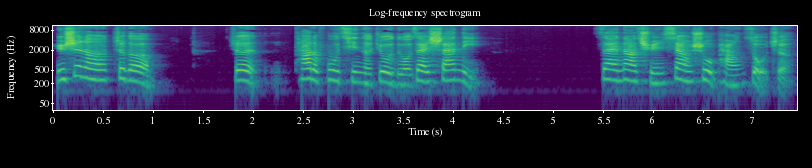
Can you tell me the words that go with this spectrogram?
于是呢，这个这他的父亲呢就留在山里，在那群橡树旁走着。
